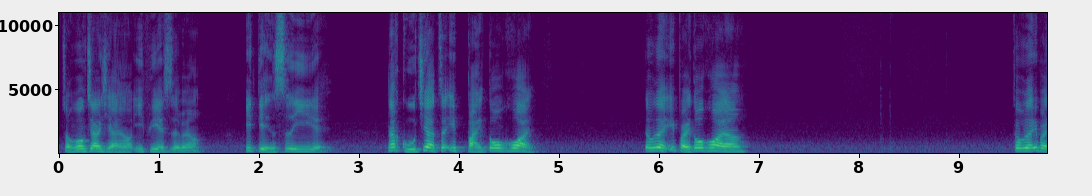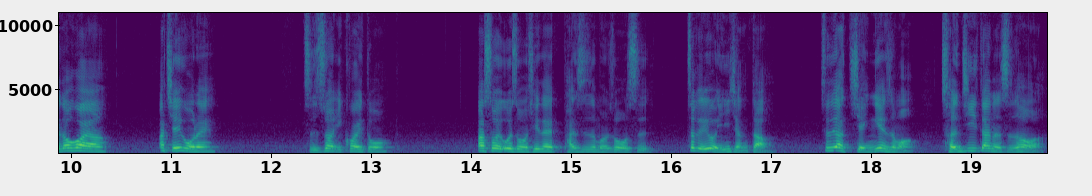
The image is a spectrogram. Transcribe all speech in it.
总共加起来哦，EPS 有没有一点四一耶？那股价在一百多块，对不对？一百多块啊，对不对？一百多块啊，啊，结果呢，只赚一块多，啊，所以为什么现在盘势这么弱势？这个也有影响到，就是要检验什么成绩单的时候啊，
